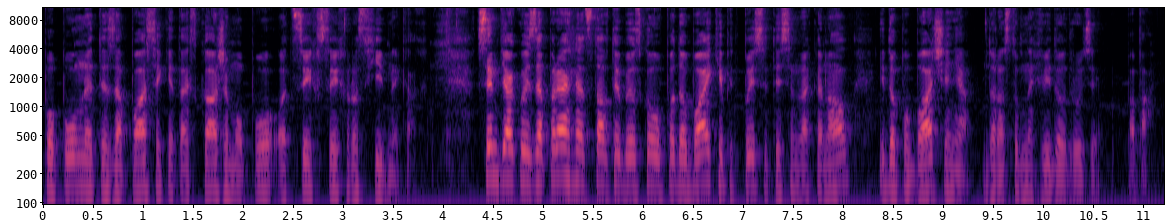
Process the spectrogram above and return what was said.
поповнити запасики, так скажемо, по оцих всіх розхідниках. Всім дякую за перегляд, ставте обов'язково вподобайки, підписуйтесь на канал і до побачення до наступних відео, друзі. Па-па.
